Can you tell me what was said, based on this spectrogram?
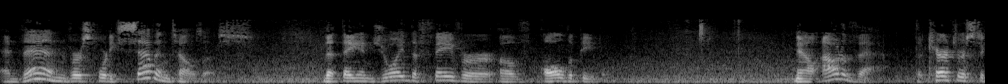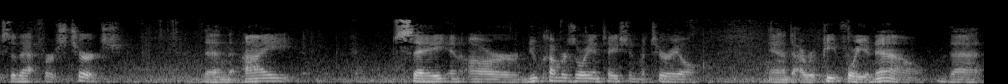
and then verse 47 tells us that they enjoyed the favor of all the people. Now, out of that, the characteristics of that first church, then I say in our newcomers orientation material, and I repeat for you now, that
